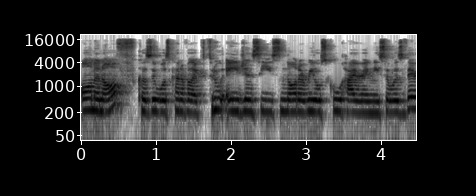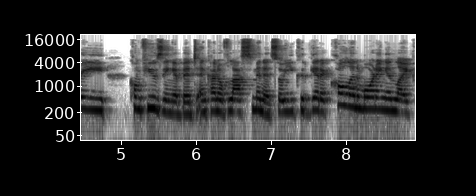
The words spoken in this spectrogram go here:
on and off because it was kind of like through agencies not a real school hiring me. So it was very confusing a bit and kind of last minute. So you could get a call in the morning and like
